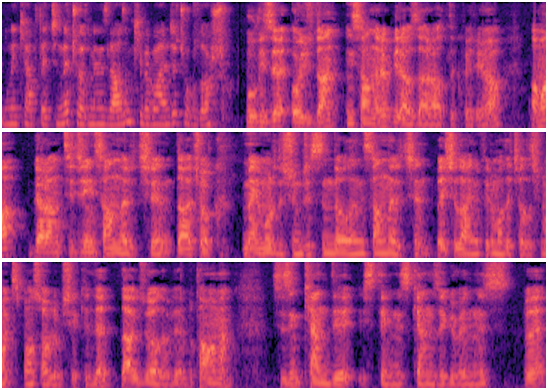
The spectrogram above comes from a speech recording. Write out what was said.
bunu iki hafta içinde çözmeniz lazım ki bence çok zor. Bu vize o yüzden insanlara biraz daha rahatlık veriyor. Ama garantici insanlar için, daha çok memur düşüncesinde olan insanlar için 5 yıl aynı firmada çalışmak sponsorlu bir şekilde daha güzel olabilir. Bu tamamen sizin kendi isteğiniz, kendinize güveniniz ve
